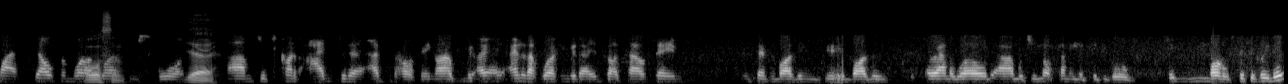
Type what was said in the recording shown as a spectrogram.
myself and what I've learned from sport. Yeah. Um, to kind of add to the add to the whole thing. I, I ended up working with an inside sales team, incentivizing beauty advisors around the world, um, which is not something that typical models typically do.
